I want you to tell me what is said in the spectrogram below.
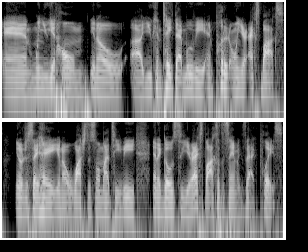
and when you get home, you know, uh, you can take that movie and put it on your Xbox you know, just say, hey, you know, watch this on my TV, and it goes to your Xbox at the same exact place.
